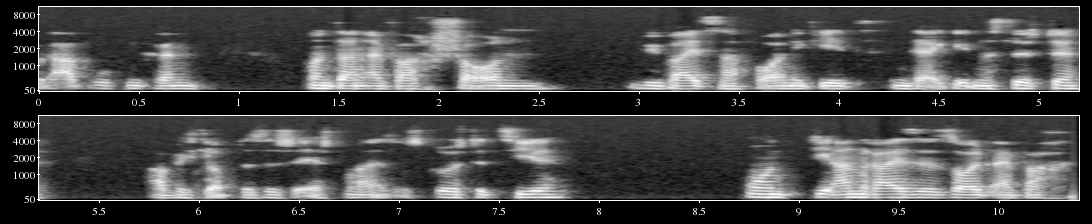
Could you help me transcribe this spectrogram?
oder abrufen können und dann einfach schauen, wie weit es nach vorne geht in der Ergebnisliste. Aber ich glaube, das ist erstmal das größte Ziel. Und die Anreise sollte einfach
